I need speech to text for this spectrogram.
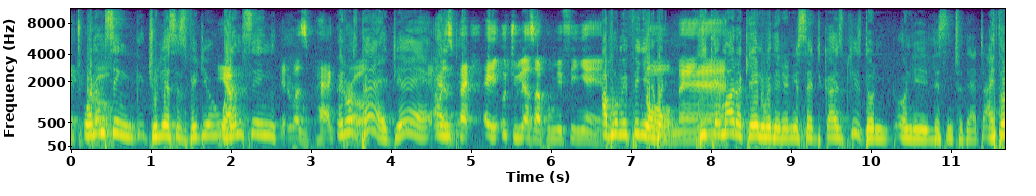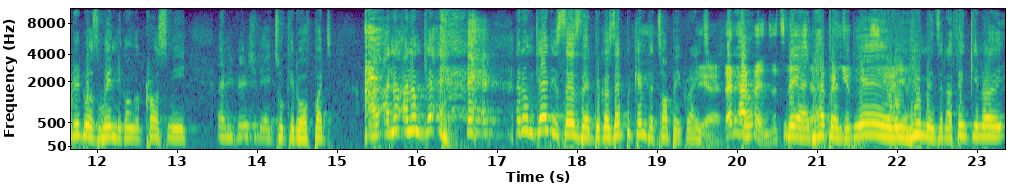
packed, when I'm seeing Julius's video, when I'm seeing it was packed. it was packed, yeah, It was packed. Hey, Julius Apumifinye. Apumi Finye, Oh, man. he came out again with it and he said, guys, please don't only listen to that. I thought it was wind going across me, and eventually I took it off. But I, and, I, and I'm glad, and I'm glad he says that because that became the topic, right? Yeah, that happens. It's nature. yeah, it happens. Humans. yeah, we're humans, and I think you know.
